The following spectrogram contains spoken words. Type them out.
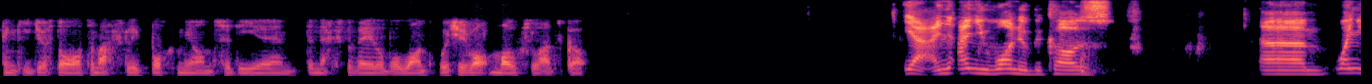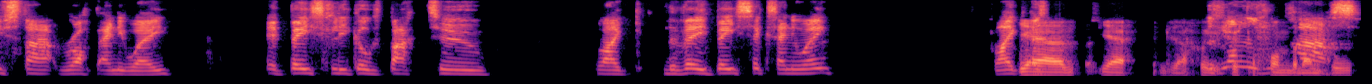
think he just automatically booked me onto the um, the next available one, which is what most lads got. Yeah, and, and you want to because um, when you start ROP anyway, it basically goes back to like the very basics anyway. Like yeah, as, yeah, exactly. As long as you pass,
